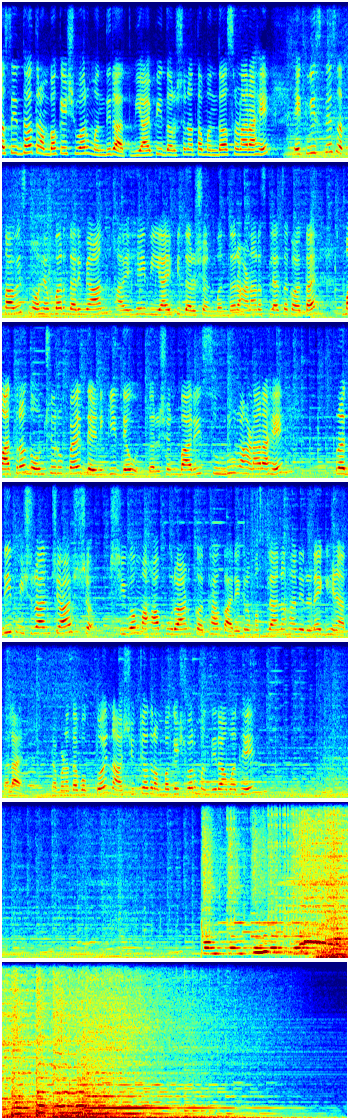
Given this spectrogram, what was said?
प्रसिद्ध त्र्यंबकेश्वर मंदिरात V I P दर्शन आता बंद असणार आहे. एकवीस ते सत्तावीस नोव्हेंबर दरम्यान हे व्ही आय पी दर्शन बंद राहणार असल्याचं कळत आहे मात्र दोनशे रुपये देणगी देऊन दर्शनबारी सुरू राहणार आहे. प्रदीप मिश्रांच्या श- शिवमहापुराण कथा कार्यक्रम असल्यानं हा निर्णय घेण्यात आला आहे आपण आता बघतोय नाशिकच्या त्र्यंबकेश्वर मंदिरामध्ये Thank you.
